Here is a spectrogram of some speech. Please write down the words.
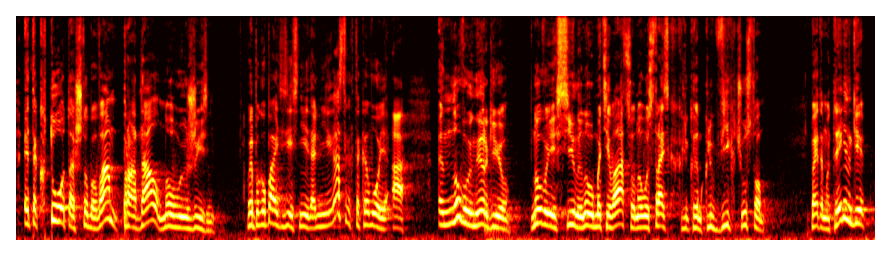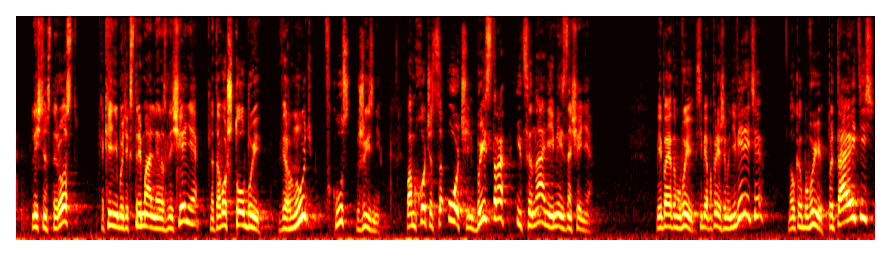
– это кто-то, чтобы вам продал новую жизнь. Вы покупаете здесь не, не лекарство как таковое, а новую энергию, новые силы, новую мотивацию, новую страсть к, к, к любви, к чувствам. Поэтому тренинги, личностный рост – какие-нибудь экстремальные развлечения для того, чтобы вернуть вкус жизни. Вам хочется очень быстро, и цена не имеет значения. И поэтому вы себе по-прежнему не верите, но как бы вы пытаетесь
